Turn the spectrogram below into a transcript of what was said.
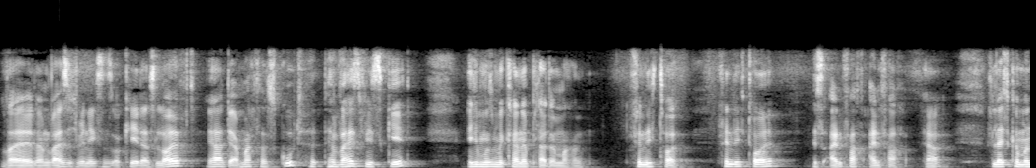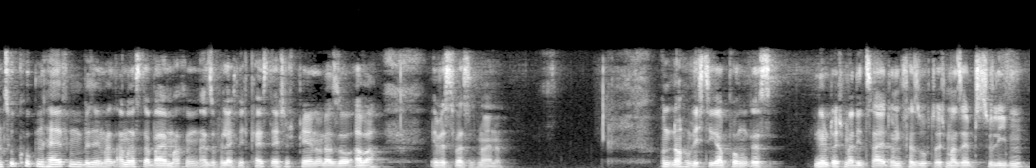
Weil dann weiß ich wenigstens, okay, das läuft, ja, der macht das gut, der weiß, wie es geht. Ich muss mir keine Platte machen. Finde ich toll. Finde ich toll ist einfach einfach, ja. Vielleicht kann man zugucken, helfen, ein bisschen was anderes dabei machen, also vielleicht nicht Playstation spielen oder so, aber ihr wisst, was ich meine. Und noch ein wichtiger Punkt ist, nehmt euch mal die Zeit und versucht euch mal selbst zu lieben.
